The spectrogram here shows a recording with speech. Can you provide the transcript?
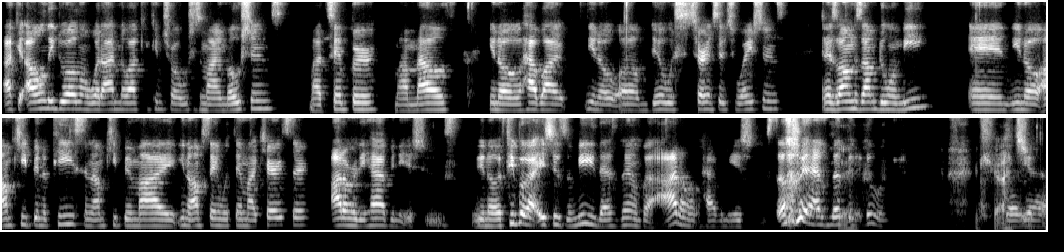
I can I only dwell on what I know I can control, which is my emotions, my temper, my mouth, you know, how I, you know, um, deal with certain situations. And as long as I'm doing me and, you know, I'm keeping the peace and I'm keeping my, you know, I'm staying within my character, I don't really have any issues. You know, if people got issues with me, that's them, but I don't have any issues. So it has nothing yeah. to do with me. Gotcha. So, yeah.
